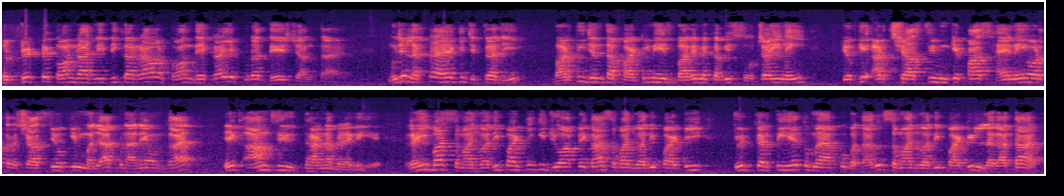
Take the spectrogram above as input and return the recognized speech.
तो ट्वीट पे कौन राजनीति कर रहा है और कौन देख रहा है, ये पूरा देश जानता है। मुझे लगता है कि चित्रा जी, भारतीय जनता पार्टी ने इस बारे में कभी सोचा ही नहीं, क्योंकि अर्थशास्त्री उनके पास है नहीं और अर्थशास्त्रियों की मज़ाक बनाने उनका एक आम सी धारणा बह गई है। रही बात समाजवादी पार्टी की, जो आपने कहा समाजवादी पार्टी ट्वीट करती है तो मैं आपको बता दूँ, समाजवादी पार्टी लगातार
